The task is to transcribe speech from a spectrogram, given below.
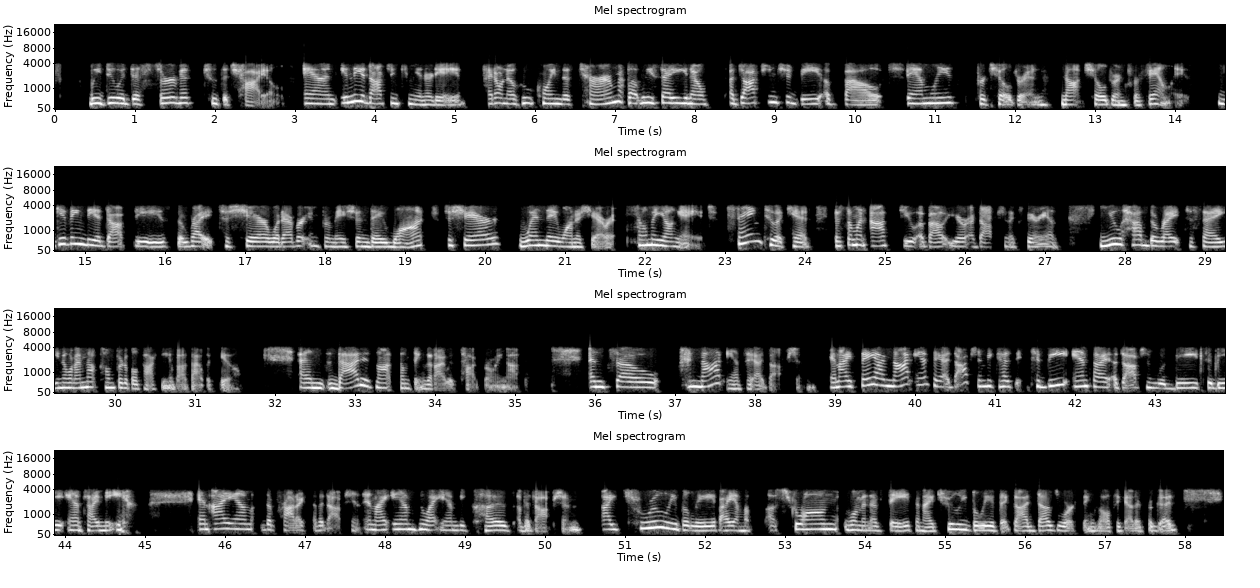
we do a disservice to the child. And in the adoption community, I don't know who coined this term, but we say, you know, adoption should be about families for children, not children for families. Giving the adoptees the right to share whatever information they want to share when they want to share it from a young age. Saying to a kid, if someone asks you about your adoption experience, you have the right to say, you know what, I'm not comfortable talking about that with you. And that is not something that I was taught growing up. And so I'm not anti adoption. And I say I'm not anti adoption because to be anti adoption would be to be anti me. And I am the product of adoption. And I am who I am because of adoption. I truly believe I am a, a, strong woman of faith, and I truly believe that God does work things all together for good.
